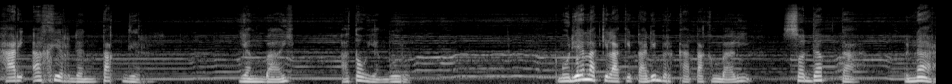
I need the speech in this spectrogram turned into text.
hari akhir dan takdir, yang baik atau yang buruk. Kemudian laki-laki tadi berkata kembali, Sodakta, benar.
